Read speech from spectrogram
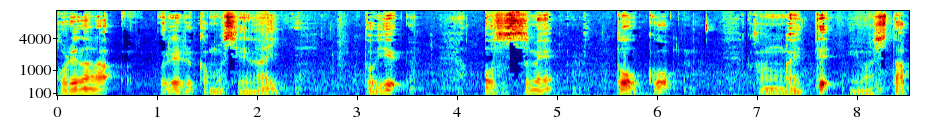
これなら売れるかもしれないというおすすめトークを考えてみました。あ、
